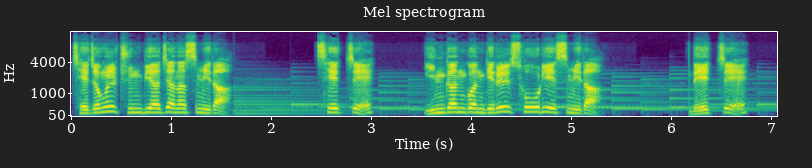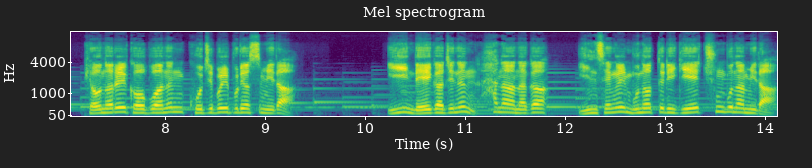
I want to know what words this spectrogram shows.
재정을 준비하지 않았습니다. 셋째, 인간관계를 소홀히 했습니다. 넷째, 변화를 거부하는 고집을 부렸습니다. 이 네 가지는 하나하나가 인생을 무너뜨리기에 충분합니다.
